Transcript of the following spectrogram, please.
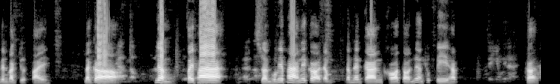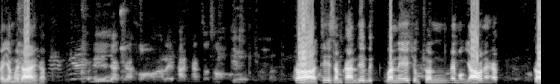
เป็นบางจุดไป แล้วก็เรื่องไฟฟ้าส่วนภูมิภาคนี่ก็ดำดำเนินการขอต่อเนื่องทุกปีครับแต่ยังไม่ได้ก็ก็ยังไม่ได้ครับ วันนี้อยากจะขออะไรผ่านทางสสก็ที่สำคัญที่วันนี้ชุมชนแม่มงเยาวนะครับ ก็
